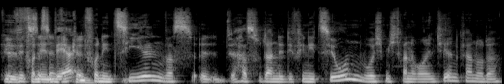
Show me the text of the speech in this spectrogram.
Wie von den Werten, von den Zielen, was äh, hast du da eine Definition, wo ich mich dran orientieren kann oder?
